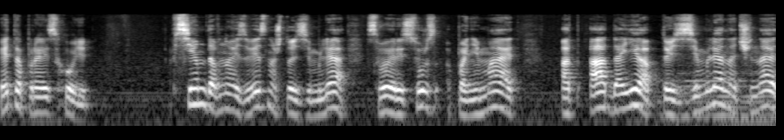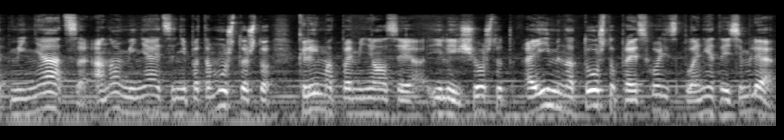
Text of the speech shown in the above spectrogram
это происходит? Всем давно известно, что Земля свой ресурс понимает от А до Я. То есть Земля начинает меняться. Оно меняется не потому, что, что климат поменялся или еще что-то, а именно то, что происходит с планетой Земля.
